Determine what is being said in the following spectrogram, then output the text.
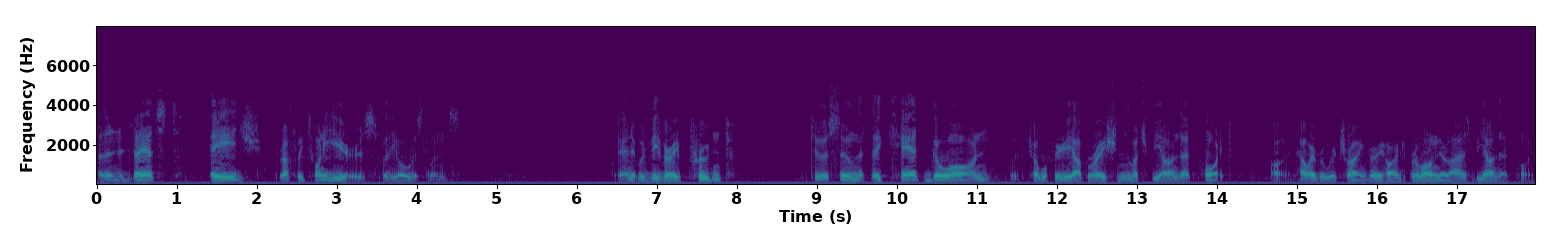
at an advanced age, roughly 20 years for the oldest ones. And it would be very prudent to assume that they can't go on with trouble-free operation much beyond that point. Uh, however, we're trying very hard to prolong their lives beyond that point.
